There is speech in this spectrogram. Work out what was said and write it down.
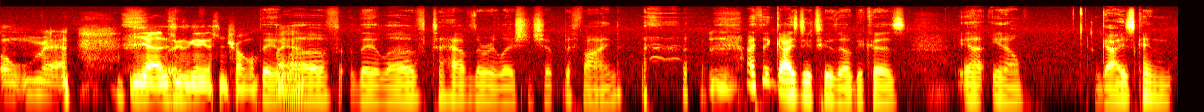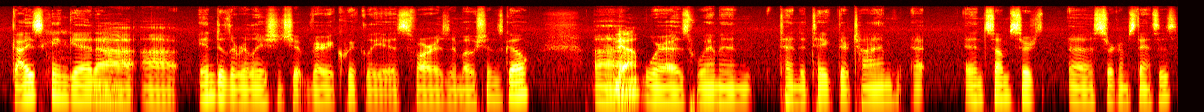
oh man, yeah, this is gonna get us in trouble. they But, uh, love. They love to have the relationship defined. Mm. I think guys do too, though, because, uh, you know, guys can guys can get uh, uh, into the relationship very quickly as far as emotions go. Um, Yeah. Whereas women tend to take their time at, in some cir- uh, circumstances,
